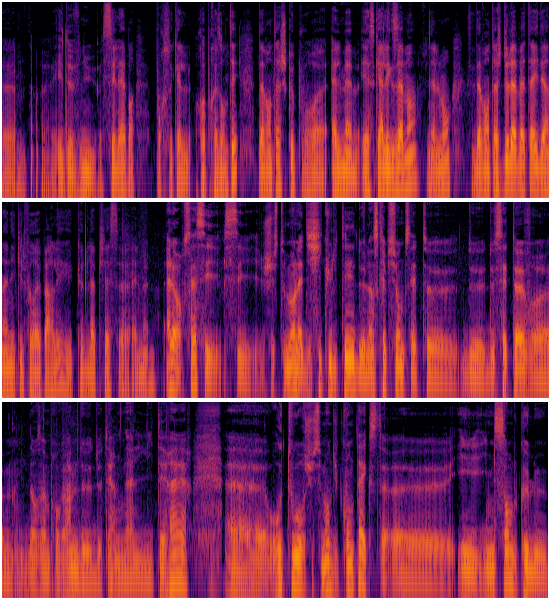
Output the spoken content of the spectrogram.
est devenue célèbre pour ce qu'elle représentait, davantage que pour euh, elle-même. Et est-ce qu'à l'examen, finalement, c'est davantage de la bataille d'Hernani qu'il faudrait parler que de la pièce euh, elle-même? Alors ça, c'est justement la difficulté de l'inscription de cette euh, œuvre dans un programme de, terminale littéraire autour justement du contexte. Et il me semble que le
